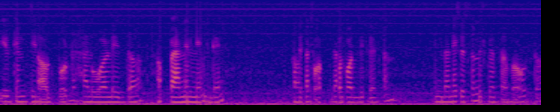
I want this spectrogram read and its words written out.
you can see the output. Hello world is the panel name. Then uh, for, for this session. In the next session we discuss about the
